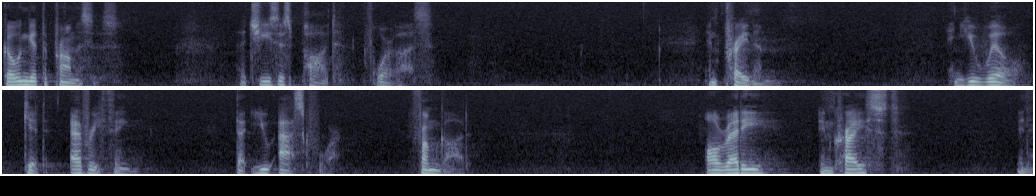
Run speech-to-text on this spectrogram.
Go and get the promises that Jesus bought for us and pray them. And you will get everything that you ask for from God. Already in Christ, in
